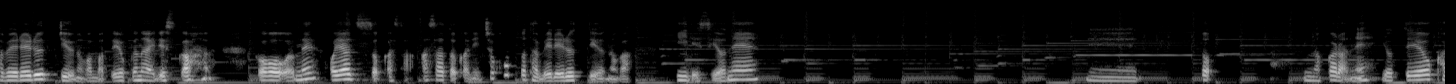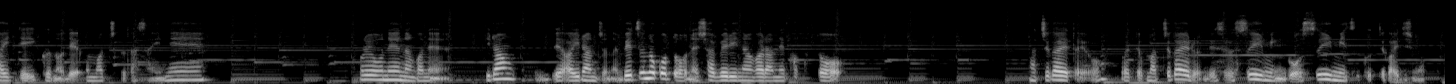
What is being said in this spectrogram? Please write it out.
食べれるっていうのがまた良くないですか？こうね、おやつとかさ、朝とかにちょこっと食べれるっていうのがいいですよね。えー、っと、今からね、予定を書いていくのでお待ちくださいね。これをね、なんかね、いらん、あ、いらんじゃない。別のことをね、喋りながらね、書くと、間違えたよ。こうやって間違えるんですよ。スイミングをスイミズクって書いてしまった。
